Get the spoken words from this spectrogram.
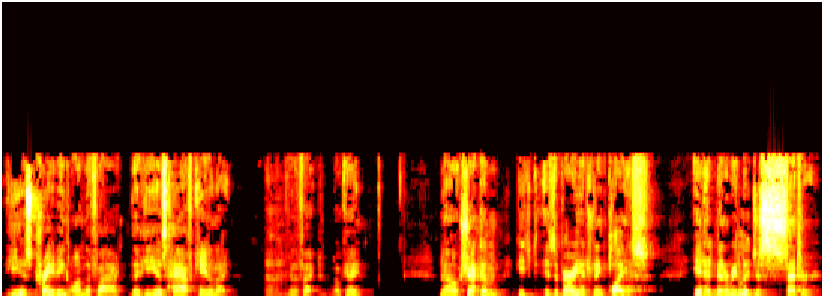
He is trading on the fact that he is half Canaanite, in effect, okay? Now, Shechem he, is a very interesting place. It had been a religious center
